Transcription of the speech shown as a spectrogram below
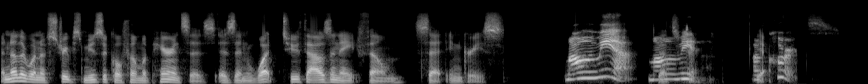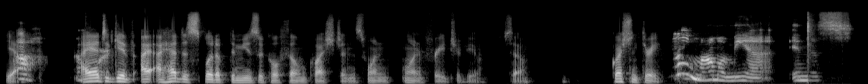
Another one of Streep's musical film appearances is in what 2008 film set in Greece? Mamma Mia. Mamma Mia. correct. Of Yeah. course. Yeah. Oh, of I had to give I, I had to split up the musical film questions, one one for each of you. So question three. really Mamma Mia in this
